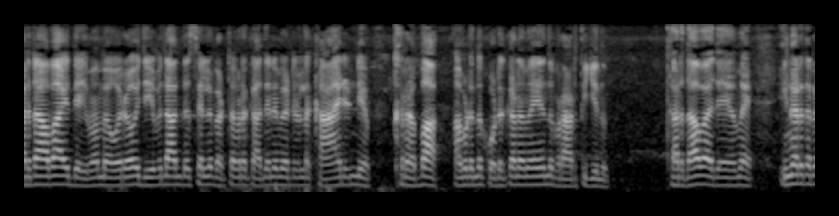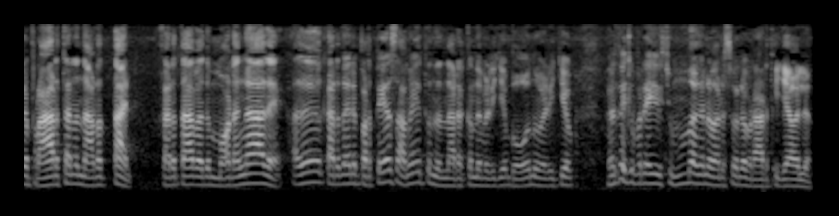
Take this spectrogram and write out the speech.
കർത്താവായ ദൈവമേ ഓരോ ജീവിതാന്തസ്സിലും പെട്ടവർക്ക് അതിനു വേണ്ടിയുള്ള കാരുണ്യം കൃപ അവിടുന്ന് കൊടുക്കണമേ എന്ന് പ്രാർത്ഥിക്കുന്നു. കർത്താവായ ദൈവമേ ഇങ്ങനെ തന്നെ പ്രാർത്ഥന നടത്താൻ കർത്താവ് അത് മുടങ്ങാതെ അത് കർത്താവിന് പ്രത്യേക സമയത്ത് നിന്ന് നടക്കുന്ന വഴിക്കും പോകുന്ന വഴിക്കും വെറുതെ പറയും ചുമ്മാ അങ്ങനെ മനസ്സുകൊണ്ട് പ്രാർത്ഥിക്കാമല്ലോ.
